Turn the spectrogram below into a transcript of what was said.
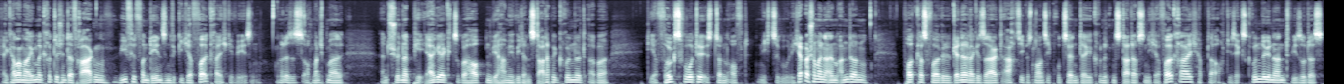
da kann man mal immer kritisch hinterfragen, wie viel von denen sind wirklich erfolgreich gewesen. Das ist auch manchmal ein schöner PR-Gag zu behaupten, wir haben hier wieder ein Startup gegründet, aber die Erfolgsquote ist dann oft nicht so gut. Ich habe ja schon mal in einem anderen Podcast-Folge generell gesagt, 80 bis 90 Prozent der gegründeten Startups sind nicht erfolgreich. Ich habe da auch die sechs Gründe genannt, wieso das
